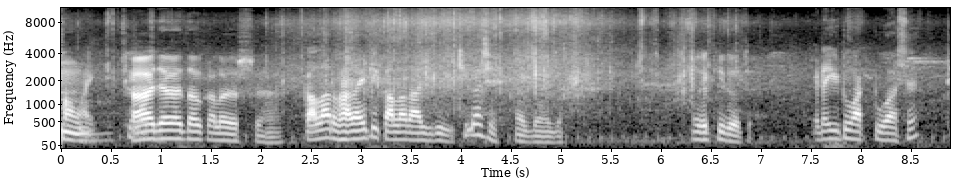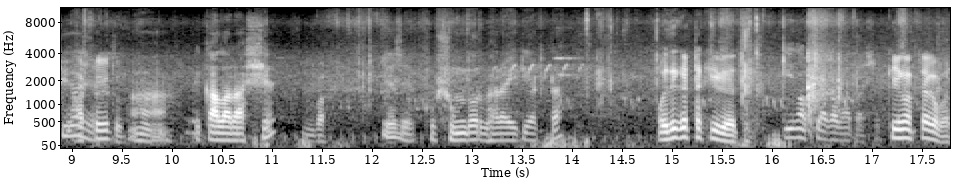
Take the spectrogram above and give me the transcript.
ছামাই ছায়া জায়গায় তাও কালার এসছে হ্যাঁ। কালার ভ্যারাইটি কালার আসবেই ঠিক আছে? একদম একদম। এটা কী রয়েছে? এটা ইটু আর টু আছে ঠিক আছে? হ্যাঁ এই কালার আসছে বাহ। ঠিক আছে? খুব সুন্দর ভ্যারাইটি একটা। ওই ওইদিকেরটা কী রয়েছে? কিং অফ চাকাবাত আছে। কিং অফ বাহ।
